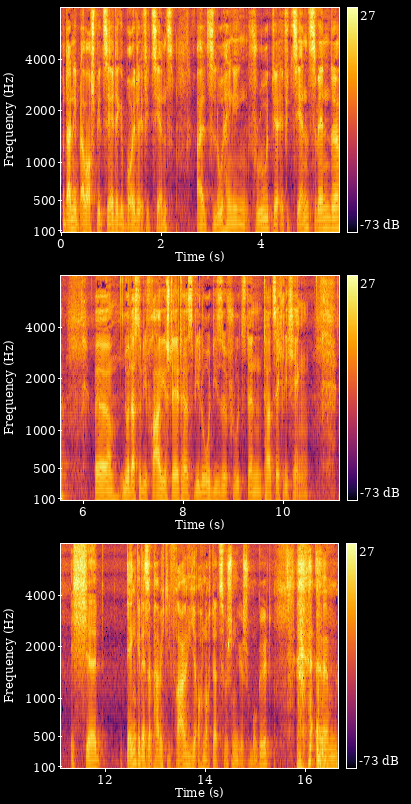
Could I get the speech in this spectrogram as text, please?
Und dann eben aber auch speziell der Gebäudeeffizienz als Low-Hanging Fruit der Effizienzwende. Äh, nur, dass du die Frage gestellt hast, wie low diese Fruits denn tatsächlich hängen. Ich äh, denke, deshalb habe ich die Frage hier auch noch dazwischen geschmuggelt, ähm,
